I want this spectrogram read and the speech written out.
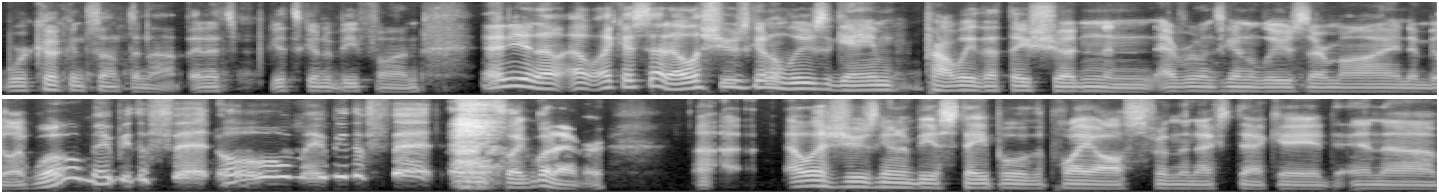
We're cooking something up and it's it's going to be fun. And you know like i said lsu is going to lose a game probably that they shouldn't and everyone's going to lose their mind and be like whoa maybe the fit. Oh maybe the fit. And it's like whatever. Uh, lsu is going to be a staple of the playoffs for the next decade and uh,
